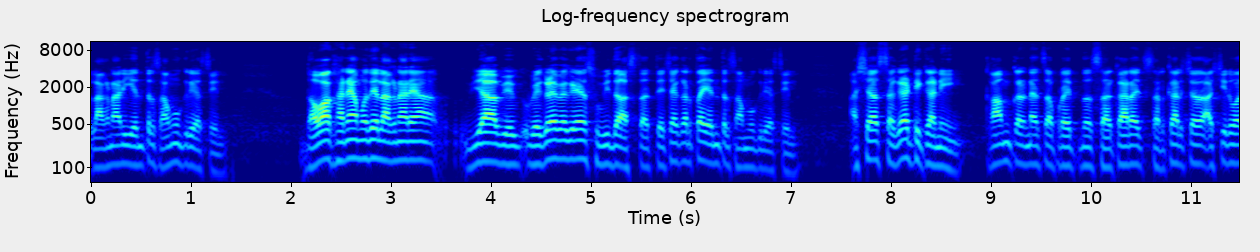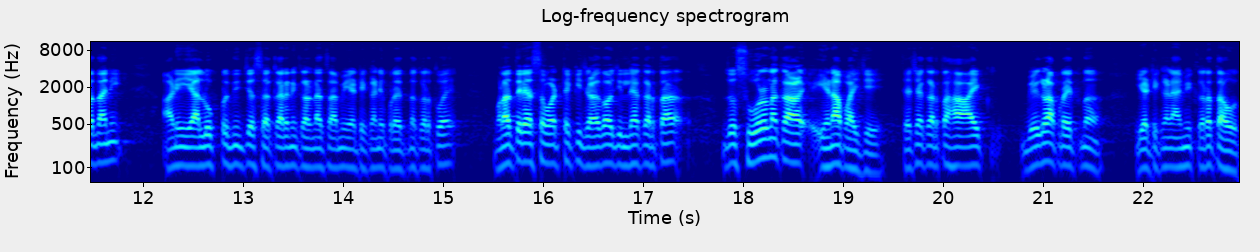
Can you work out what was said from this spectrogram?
लागणारी यंत्रसामुग्री असेल दवाखान्यामध्ये लागणाऱ्या या वेग वेगळ्या वेगळ्या सुविधा असतात. त्याच्याकरता यंत्रसामुग्री असेल. अशा सगळ्या ठिकाणी काम करण्याचा प्रयत्न सरकार सरकारच्या आशीर्वादाने आणि या लोकप्रतिनिधींच्या सहकार्याने करण्याचा आम्ही या ठिकाणी प्रयत्न करतो आहे मला तरी असं वाटतं की जळगाव जिल्ह्याकरता जो सुवर्णकाळ येणा पाहिजे त्याच्याकरता हा एक वेगळा प्रयत्न या ठिकाणी आम्ही करत आहोत.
